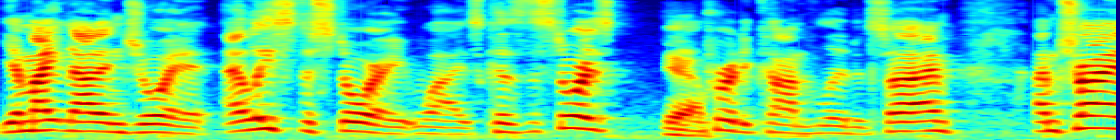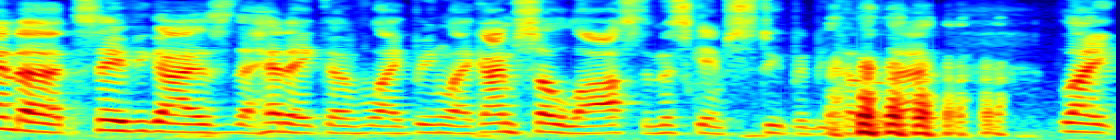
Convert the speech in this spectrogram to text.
you might not enjoy it. At least the story wise, because the story's Yeah. pretty convoluted. So I'm I'm trying to save you guys the headache of like being like I'm so lost and this game's stupid because of that. like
